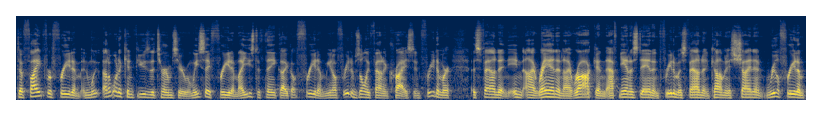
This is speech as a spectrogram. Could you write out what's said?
to fight for freedom. And we, I don't want to confuse the terms here. When we say freedom, I used to think like, oh, freedom, you know, freedom is only found in Christ. And freedom are, is found in, in Iran and Iraq and Afghanistan. And freedom is found in communist China. And real freedom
